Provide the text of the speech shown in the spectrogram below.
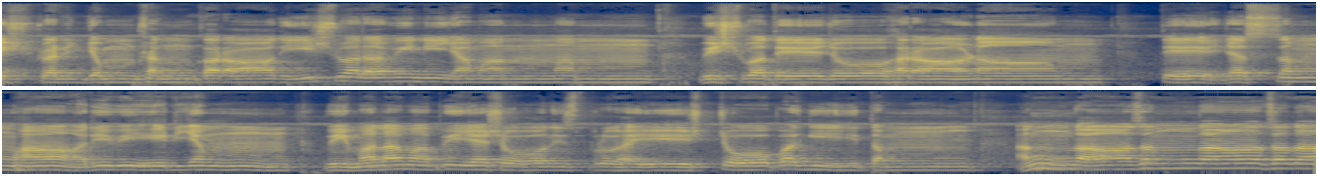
ऐश्वर्यं शङ्करादीश्वरविनियमनं विश्वतेजोहराणां तेजःसंहारिवीर्यं विमलमपि यशो निःस्पृहैश्चोपगीतम् अङ्गासङ्गा सदा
